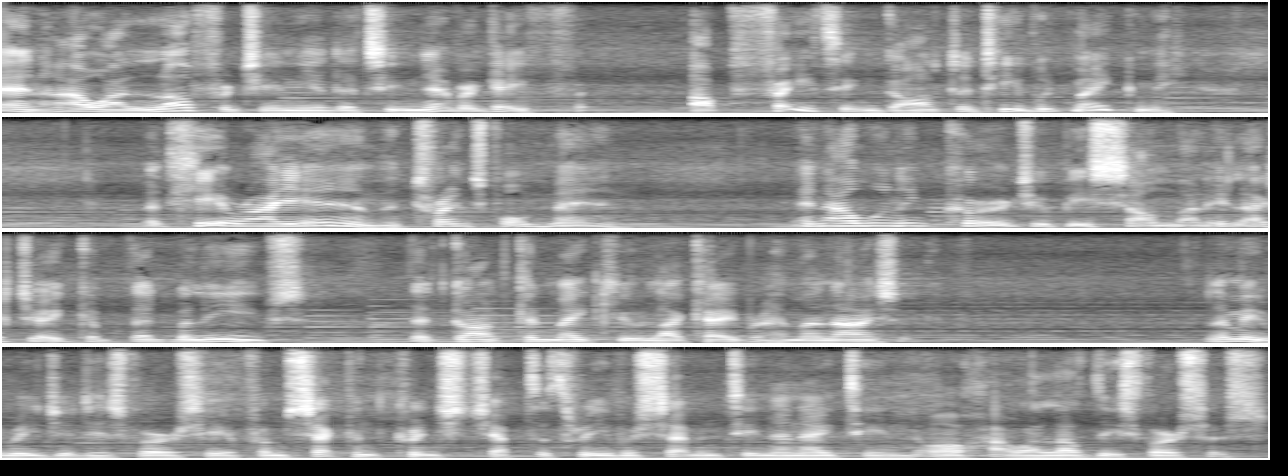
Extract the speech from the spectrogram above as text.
and how I love Virginia that she never gave up faith in God that He would make me. But here I am, a transformed man. And I want to encourage you be somebody like Jacob that believes that God can make you like Abraham and Isaac. Let me read you this verse here from 2 Corinthians chapter 3, verse 17 and 18. Oh, how I love these verses.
